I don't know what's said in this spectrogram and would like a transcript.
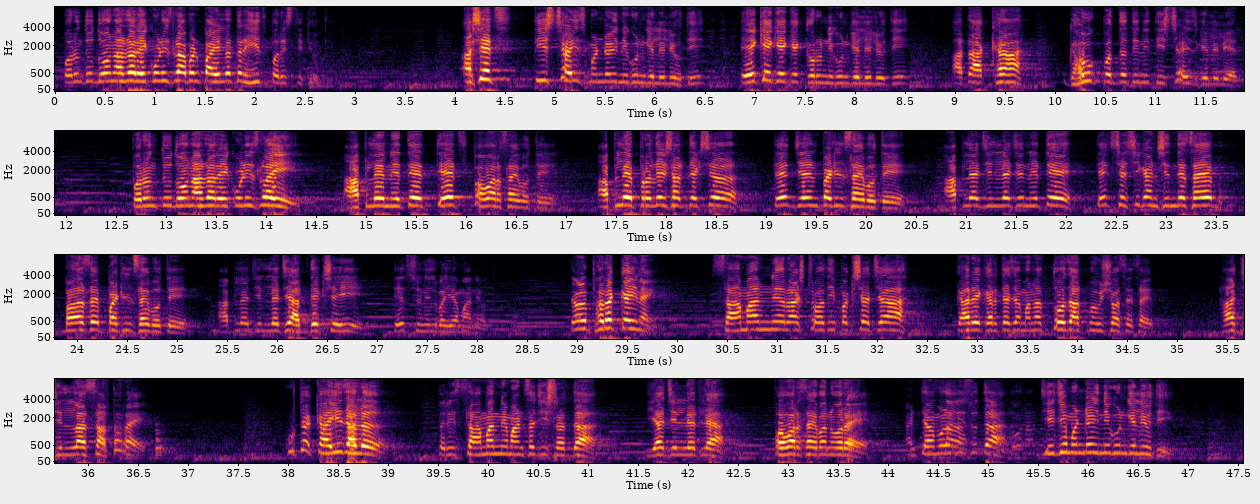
परंतु दोन हजार एकोणीसला आपण पाहिलं तर हीच परिस्थिती होती. असेच तीस चाळीस मंडळी निघून गेलेली होती. एक एक एक एक करून निघून गेलेली होती. आता अख्खा घाऊक पद्धतीने तीस चाळीस गेलेली आहेत. परंतु दोन हजार एकोणीसलाही आपले नेते तेच पवार साहेब होते. आपले प्रदेशाध्यक्ष तेच जयंत पाटील साहेब होते. आपल्या जिल्ह्याचे नेते तेच शशिकांत शिंदे साहेब बाळासाहेब पाटील साहेब होते आपल्या जिल्ह्याचे अध्यक्षही तेच सुनील भैया माने होते. त्यामुळे फरक काही नाही. सामान्य राष्ट्रवादी पक्षाच्या कार्यकर्त्याच्या मनात तोच आत्मविश्वास आहे साहेब. हा जिल्हा सातारा आहे. कुठं काही झालं तरी सामान्य माणसाची श्रद्धा या जिल्ह्यातल्या पवार साहेबांवर आहे. आणि त्यामुळे सुद्धा जी जी मंडळी निघून गेली होती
